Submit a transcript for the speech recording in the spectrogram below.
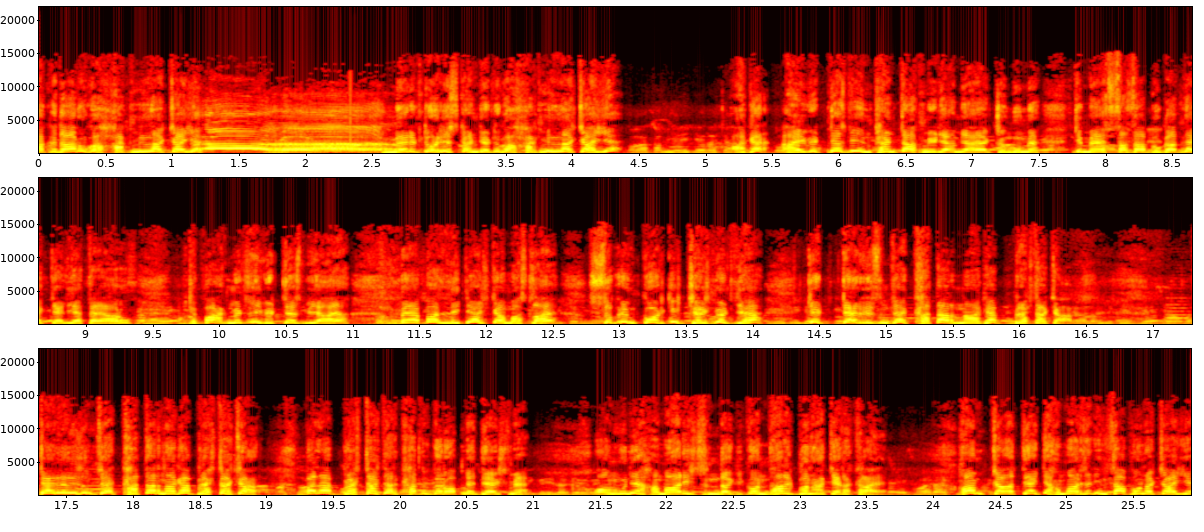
حقداروں کو حق ملنا چاہیے۔ میریٹوریس کینڈیڈیٹوں کا حق ملنا چاہیے۔ اگر آئی وٹنس بھی ان فرنٹ آف میڈیا میں آیا جموں میں کہ میں سزا بھگتنے کے لیے تیار ہوں ڈپارٹمنٹلی وٹنس بھی آیا پیپر لیکیج کا مسئلہ ہے سپریم کورٹ کی ججمنٹ یہ ہے کہ ٹیررزم سے خطرناک ہے برشٹاچار ٹیررزم سے خطرناک ہے برشٹاچار پہلے برشٹاچار ختم کرو اپنے دیش میں۔ انہوں نے ہماری زندگی کو نرک بنا کے رکھا ہے۔ ہم چاہتے ہیں کہ ہمارے ساتھ انصاف ہونا چاہیے۔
